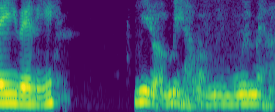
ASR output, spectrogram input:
လေးကြီးပဲလေမိတော့အမေဟာကမင်းမွေးမဲ့ဟာ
